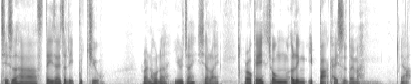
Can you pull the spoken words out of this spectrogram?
其实它 stay 在这里不久，然后呢又再下来。OK，从二零一八开始对吗？呀。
